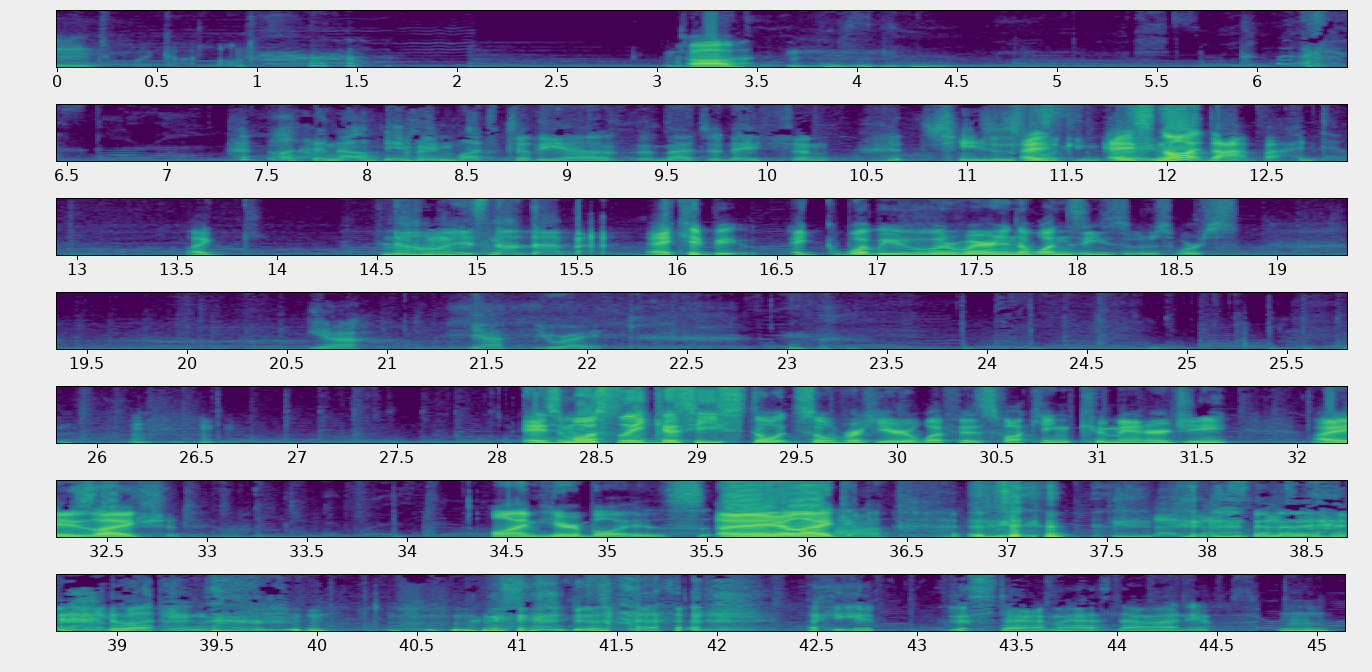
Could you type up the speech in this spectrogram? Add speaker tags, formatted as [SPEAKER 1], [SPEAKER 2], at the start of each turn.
[SPEAKER 1] Oh my god, Lon.
[SPEAKER 2] Oh,
[SPEAKER 1] Not leaving much to the uh, imagination. Jesus
[SPEAKER 2] it's,
[SPEAKER 1] fucking
[SPEAKER 2] it's not that bad. Like,
[SPEAKER 1] No, it's not that bad.
[SPEAKER 2] it could be. Like, what we were wearing in the onesies was worse.
[SPEAKER 1] Yeah. Yeah, you're right.
[SPEAKER 2] It's mostly because he stoats over here with his fucking Coom energy. And he's like,
[SPEAKER 1] Shit.
[SPEAKER 2] "Oh, I'm here, boys." And you're like,
[SPEAKER 1] Uh, that, that's,
[SPEAKER 3] And then
[SPEAKER 1] I'm making.
[SPEAKER 3] okay, you're just staring at my ass now, aren't you?
[SPEAKER 2] hmm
